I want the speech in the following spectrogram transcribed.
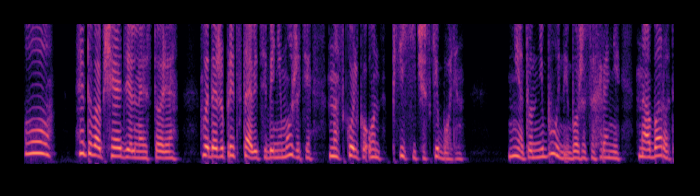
О, это вообще отдельная история. Вы даже представить себе не можете, насколько он психически болен. Нет, он не буйный, боже сохрани. Наоборот,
